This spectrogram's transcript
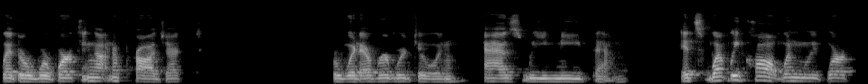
whether we're working on a project or whatever we're doing as we need them. It's what we call when we work.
